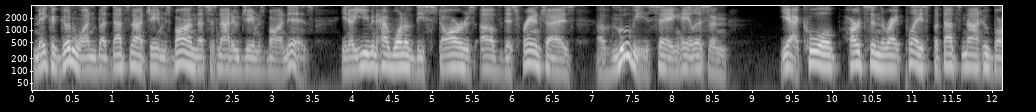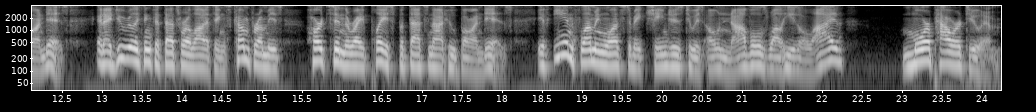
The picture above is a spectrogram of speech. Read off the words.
Make a good one, but that's not James Bond. That's just not who James Bond is. You know, you even had one of the stars of this franchise of movies saying, hey, listen, yeah, cool, heart's in the right place, but that's not who Bond is. And I do really think that that's where a lot of things come from is heart's in the right place, but that's not who Bond is. If Ian Fleming wants to make changes to his own novels while he's alive, more power to him.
